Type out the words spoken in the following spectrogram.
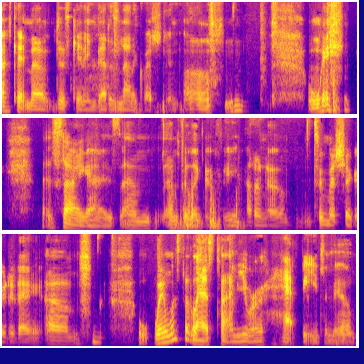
okay, no, just kidding. That is not a question. Um, when, sorry guys, um, I'm feeling goofy. I don't know, too much sugar today. Um, when was the last time you were happy, Jamil?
